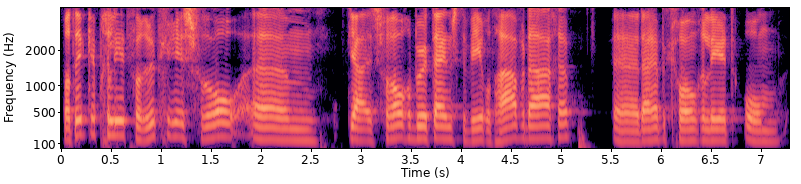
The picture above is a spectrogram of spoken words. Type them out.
Wat ik heb geleerd van Rutger is vooral ehm, ja, is vooral gebeurd tijdens de Wereldhavendagen. Uh, daar heb ik gewoon geleerd om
